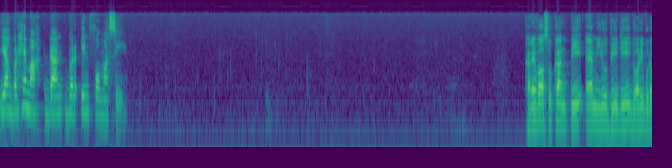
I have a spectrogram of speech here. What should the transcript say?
yang berhemah dan berinformasi. Karnival Sukan PMUBD 2025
